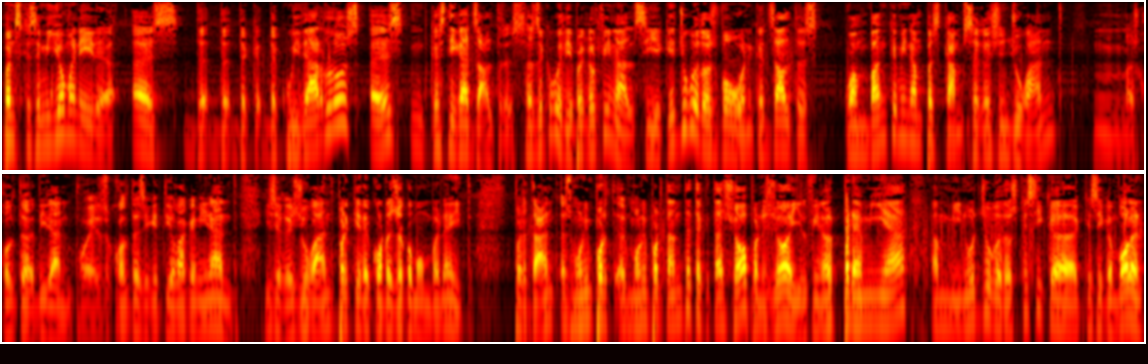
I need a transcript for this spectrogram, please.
pens que la millor manera és de, de, de, de cuidar-los és castigar els altres. Saps el que vull dir? Perquè al final, si aquests jugadors veuen que els altres, quan van caminant pel camp, segueixen jugant, mm, escolta, diran, pues, escolta, si aquest tio va caminant i segueix jugant, perquè de córrer jo com un beneit. Per tant, és molt, import, és molt important detectar això, per jo, i al final premiar en minuts jugadors que sí que, que sí que en volen,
